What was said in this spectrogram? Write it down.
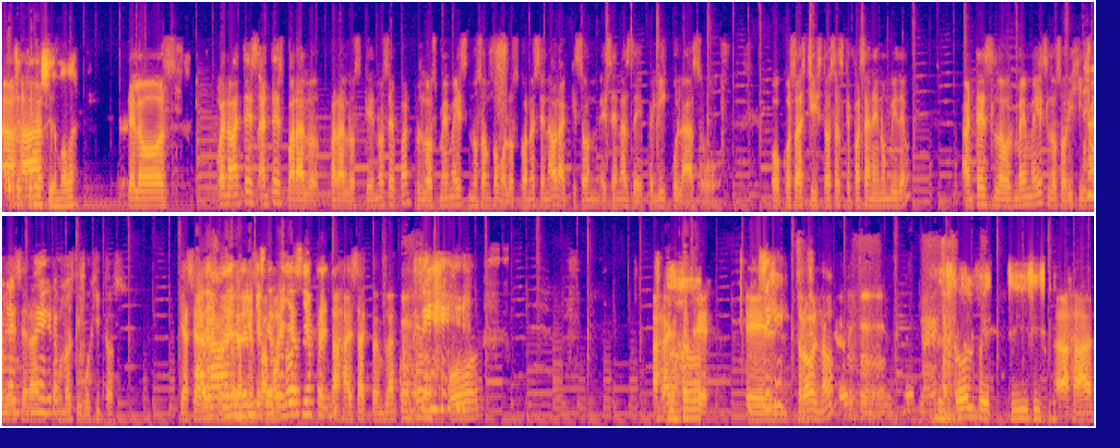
Ajá. ¿Cómo se llamaba? De los bueno, antes, antes para los para los que no sepan, pues los memes no son como los conocen ahora, que son escenas de películas o, o cosas chistosas que pasan en un video. Antes los memes, los originales eran negro. unos dibujitos. Ya sea de Ah, del personajes que se reía siempre, ¿no? Ajá, exacto, en blanco y negro. Sí. O... Ajá, Ajá. eh, el Sí. troll, ¿no? El Trollfe. Sí, sí, sí. Ajá.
